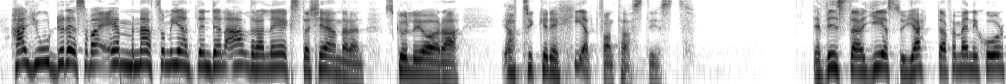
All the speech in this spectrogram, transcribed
Han gjorde det som var ämnat som egentligen den allra lägsta tjänaren skulle göra. Jag tycker det är helt fantastiskt. Det visar Jesu hjärta för människor,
